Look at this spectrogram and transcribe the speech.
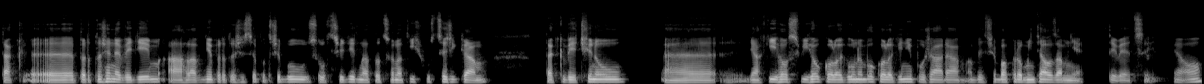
tak e, protože nevidím a hlavně protože se potřebuju soustředit na to, co na té schůzce říkám, tak většinou eh, nějakého svého kolegu nebo kolegyni požádám, aby třeba promítal za mě ty věci, jo?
